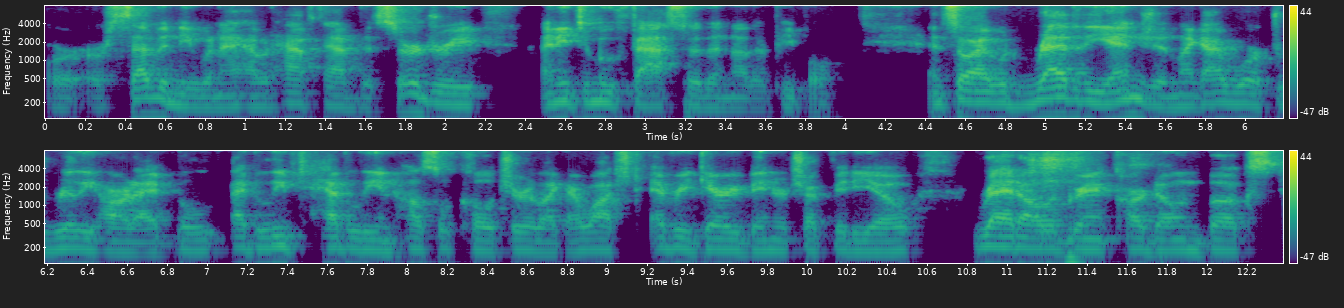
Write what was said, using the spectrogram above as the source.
or, or 70 when i would have to have the surgery i need to move faster than other people and so I would rev the engine. Like I worked really hard. I, be- I believed heavily in hustle culture. Like I watched every Gary Vaynerchuk video, read all of Grant Cardone books.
